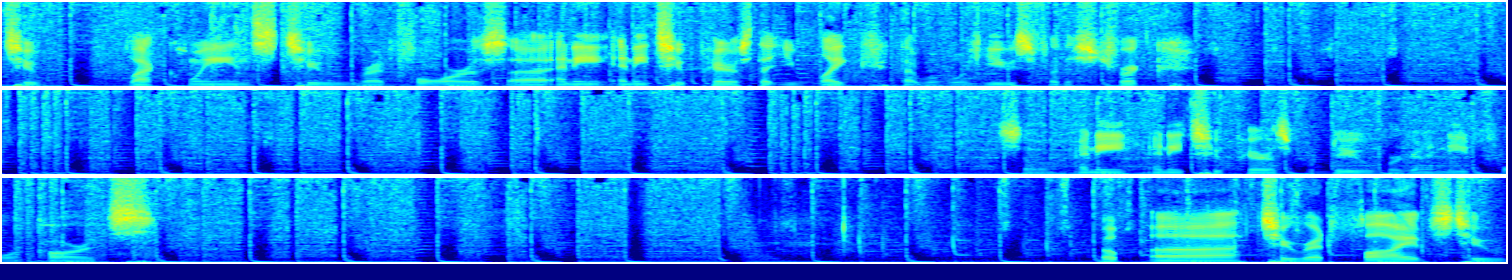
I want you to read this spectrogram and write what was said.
two black queens, two red fours. Uh, any any two pairs that you like that we will use for this trick. So any any two pairs will do. We're gonna need four cards. Oh, uh, two red fives, two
